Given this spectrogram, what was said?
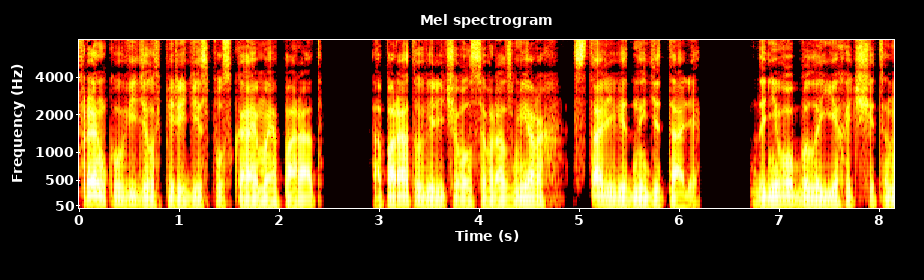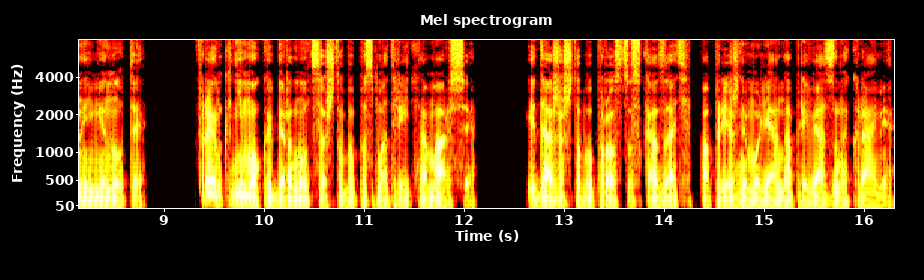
Фрэнк увидел впереди спускаемый аппарат. Аппарат увеличивался в размерах, стали видны детали. До него было ехать считанные минуты. Фрэнк не мог обернуться, чтобы посмотреть на Марсе, и даже чтобы просто сказать, по-прежнему ли она привязана к раме.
